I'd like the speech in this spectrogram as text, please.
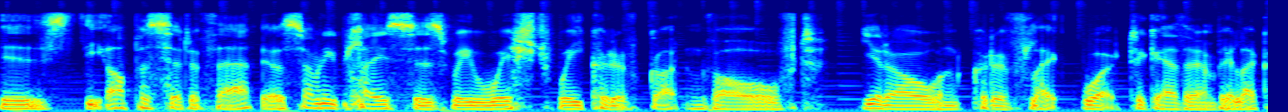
is the opposite of that. There are so many places we wished we could have got involved, you know, and could have like worked together and be like,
